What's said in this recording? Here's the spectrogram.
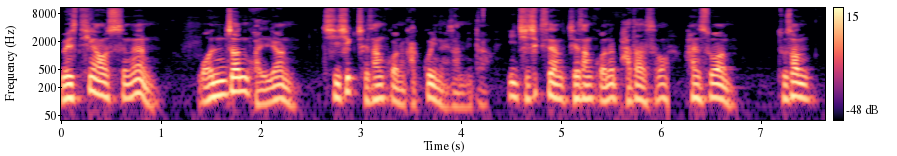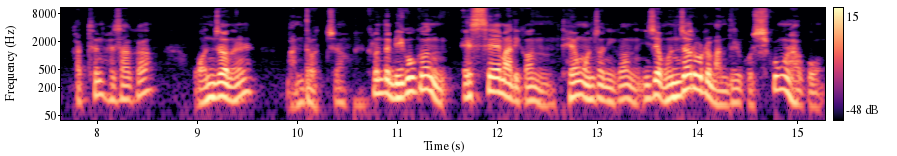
웨스팅하우스는 원전 관련 지식 재산권을 갖고 있는 회사입니다. 이 지식 재산권을 받아서 한수원, 두산 같은 회사가 원전을 만들었죠. 그런데 미국은 SMR이건 대형 원전이건 이제 원자로를 만들고 시공을 하고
